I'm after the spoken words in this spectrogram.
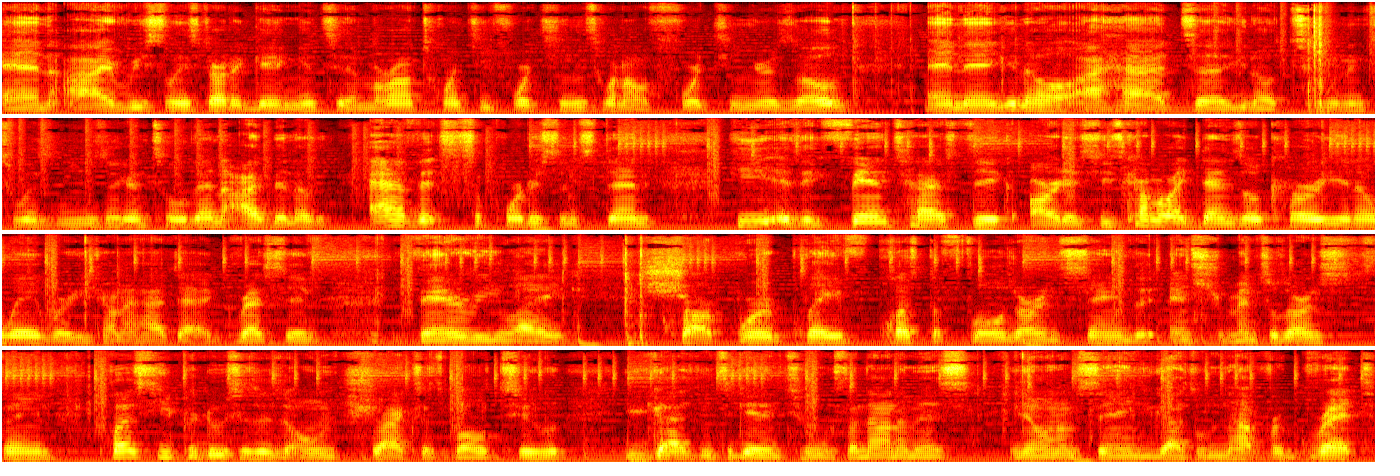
And I recently started getting into him around 2014, so when I was 14 years old. And then, you know, I had to, you know, tune into his music. Until then, I've been an avid supporter since then. He is a fantastic artist. He's kind of like Denzel Curry in a way where he kind of had that aggressive, very like sharp wordplay. Plus the flows are insane. The instrumentals are insane. Plus he produces his own tracks as well too. You guys need to get in tune with Anonymous. You know what I'm saying? You guys will not regret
